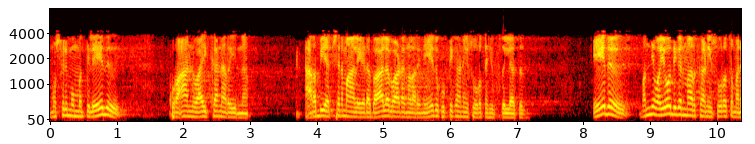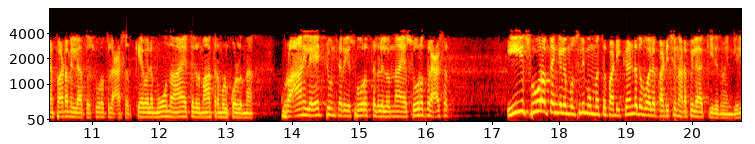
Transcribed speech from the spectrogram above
മുസ്ലിം ഉമ്മത്തിൽ ഏത് ഖുർആൻ വായിക്കാൻ അറിയുന്ന അറബി അക്ഷരമാലയുടെ ബാലപാഠങ്ങൾ അറിയുന്ന ഏത് കുട്ടിക്കാണ് ഈ സൂറത്ത് ഹിഫ്ദില്ലാത്തത്? ഏത് വയോധികന്മാർക്കാണ് ഈ സൂറത്ത് മനഃപ്പാടമില്ലാത്ത സൂറത്തുൽ ആസർ കേവലം മൂന്ന് ആയത്തുകൾ മാത്രം ഉൾക്കൊള്ളുന്ന ഖുർആാനിലെ ഏറ്റവും ചെറിയ സൂറത്തുകളിൽ ഒന്നായ സൂറത്തുൽ ആസർ ഈ സൂറത്തെങ്കിലും മുസ്ലിം ഉമ്മത്ത് പഠിക്കേണ്ടതുപോലെ പഠിച്ച് നടപ്പിലാക്കിയിരുന്നുവെങ്കിൽ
